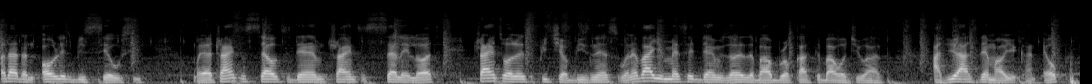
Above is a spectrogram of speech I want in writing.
other than always be salesy. When you're trying to sell to them, trying to sell a lot, trying to always pitch your business, whenever you message them, it's always about broadcast about what you have. Have you asked them how you can help?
